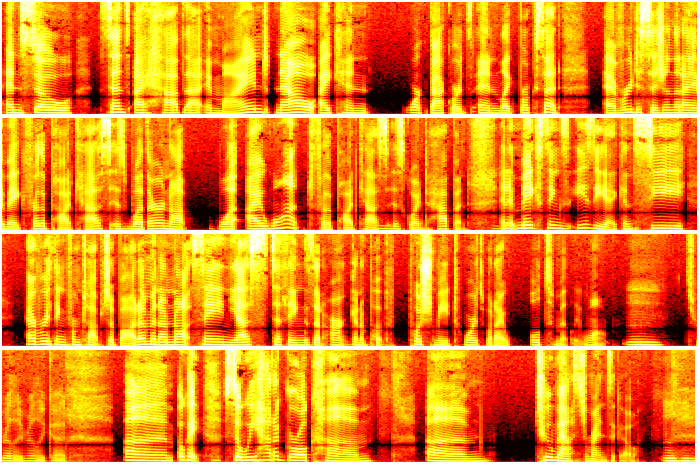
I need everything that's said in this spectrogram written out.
And so, since I have that in mind, now I can work backwards. And, like Brooke said, every decision that I make for the podcast is whether or not what I want for the podcast is going to happen. And it makes things easy. I can see everything from top to bottom, and I'm not saying yes to things that aren't going to put push me towards what I ultimately want. Mm, it's really, really good. Um, okay, so we had a girl come um, two masterminds ago, Mm-hmm.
